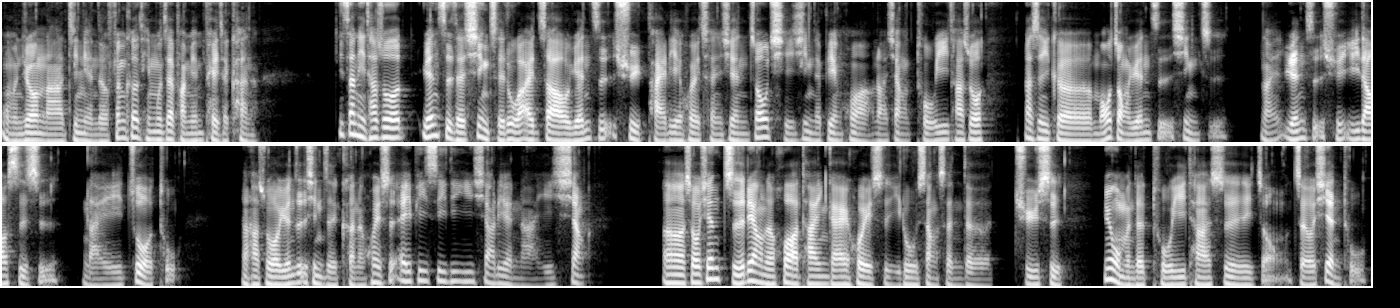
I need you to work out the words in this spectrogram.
我们就拿今年的分科题目在旁边配着看。第三题，他说原子的性质如果按照原子序排列，会呈现周期性的变化。那像图一，他说那是一个某种原子性质。那原子序一到四十来做图。那他说原子性质可能会是 A、B、C、D、E 下列哪一项？呃，首先质量的话，它应该会是一路上升的趋势，因为我们的图一它是一种折线图。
